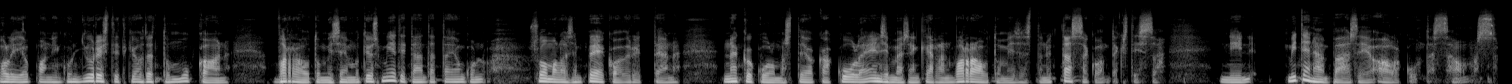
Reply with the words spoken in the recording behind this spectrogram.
oli jopa niin kuin juristitkin otettu mukaan varautumiseen, mutta jos mietitään tätä jonkun suomalaisen PK-yrittäjän näkökulmasta, joka kuulee ensimmäisen kerran varautumisesta nyt tässä kontekstissa, niin miten hän pääsee alkuun tässä hommassa?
